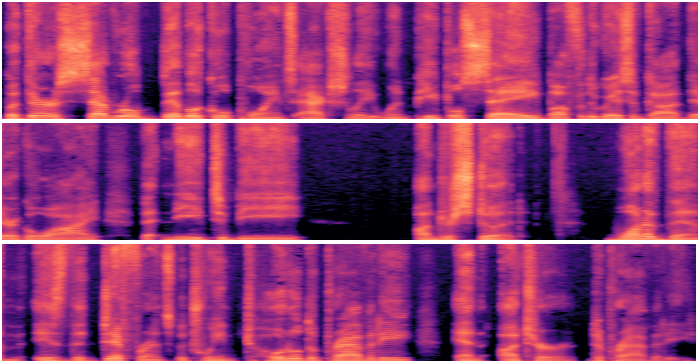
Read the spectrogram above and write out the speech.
But there are several biblical points actually when people say but for the grace of god there go i that need to be understood. One of them is the difference between total depravity and utter depravity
